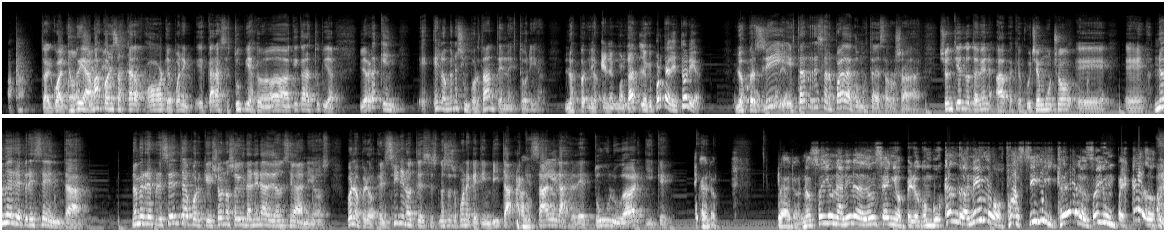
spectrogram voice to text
Tal cual. No, y además con esas caras, oh, te ponen caras estúpidas, como, ah, qué cara estúpida. Y la verdad que es lo menos importante en la historia. lo, lo que importa es la historia. Los per sí, está resarpada como está desarrollada. Yo entiendo también, ah, que escuché mucho, eh, eh, no me representa no me representa porque yo no soy una nena de 11 años. Bueno, pero el cine no, te, no se supone que te invita a que salgas de tu lugar y que... Claro. Claro, no soy una nena de 11 años, pero con Buscando a Nemo, pues sí, claro, soy un pescado.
